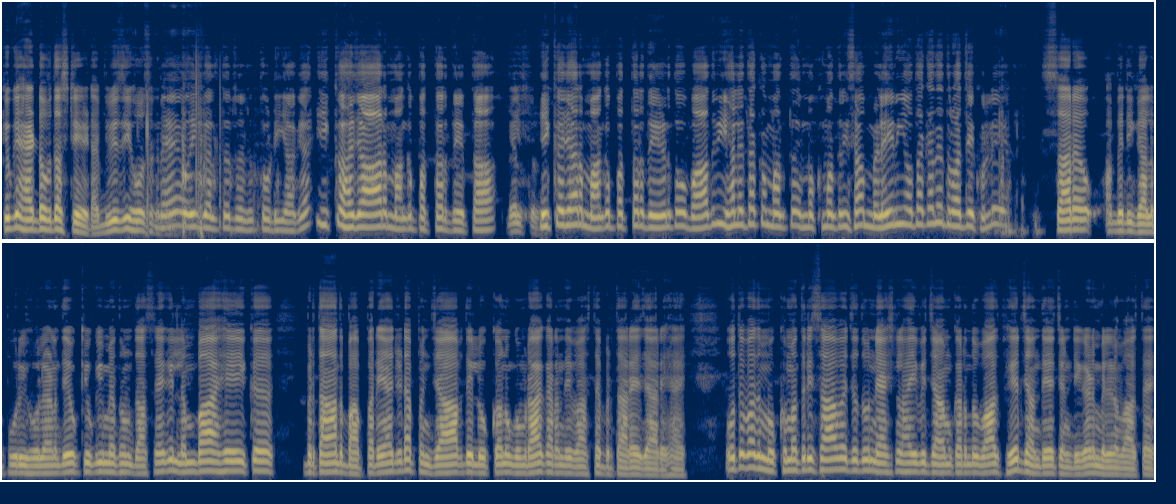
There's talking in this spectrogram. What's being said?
ਕਿਉਂਕਿ ਹੈੱਡ ਆਫ ਦਾ ਸਟੇਟ ਹੈ ਬਿਜ਼ੀ ਹੋ ਸਕਦੇ ਮੈਂ ਆ। ਉਹੀ ਗੱਲ ਤੇ ਤੁਹਾ- ਤੁਹਾਡੀ ਆ ਗਿਆ 1000 ਮੰਗ ਪੱਤਰ ਦੇਤਾ। ਬਿਲਕੁਲ। 1000 ਮੰਗ ਪੱਤਰ ਦੇਣ ਤੋਂ ਬਾਅਦ ਵੀ ਹਲੇ ਤੱਕ ਮੁੱਖ ਮੰਤਰੀ ਸਾਹਿਬ ਮਿਲੇ ਨਹੀਂ ਉਹ ਤਾਂ ਕਹਿੰਦੇ ਦਰਵਾਜ਼ੇ ਖੁੱਲੇ ਆ। ਸਰ ਆ ਮੇਰੀ ਗੱਲ ਪੂਰੀ ਹੋ ਲੈਣ ਦਿਓ ਕਿਉਂਕਿ ਮੈਂ ਤੁਹਾਨੂੰ ਦੱਸ ਰਿਹਾ ਕਿ ਲੰਬਾ ਇਹ ਇੱਕ ਬਿਰਤਾਂਤ ਵਾਪਰ ਰਿਹਾ ਜਿਹੜਾ ਪੰਜਾਬ ਦੇ ਲੋਕਾਂ ਨੂੰ ਗੁੰਮਰਾਹ ਕਰਨ ਦੇ ਵਾਸਤੇ ਵਰਤਾਰਿਆ ਜਾ ਰਿਹਾ ਹੈ। ਉਹ ਤੋਂ ਬਾਅਦ ਮੁੱਖ ਮੰਤਰੀ ਸਾਹਿਬ ਜਦੋਂ ਨੈਸ਼ਨਲ ਹਾਈਵੇ ਜਾਮ ਕਰਨ ਤੋਂ ਬਾਅਦ ਫਿਰ ਜਾਂਦੇ ਆ ਚੰਡੀਗੜ੍ਹ ਮਿਲਣ ਵਾਸਤੇ।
